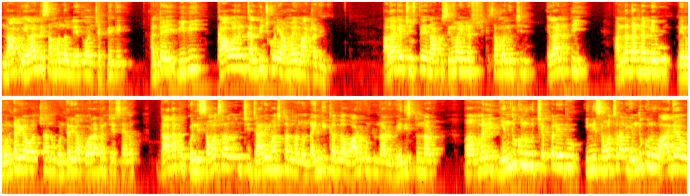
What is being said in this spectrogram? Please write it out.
నాకు ఎలాంటి సంబంధం లేదు అని చెప్పింది. అంటే ఇవి కావాలని కల్పించుకొని అమ్మాయి మాట్లాడింది. అలాగే చూస్తే నాకు సినిమా ఇండస్ట్రీకి సంబంధించి ఎలాంటి అండదండలు లేవు. నేను ఒంటరిగా వచ్చాను ఒంటరిగా పోరాటం చేశాను. దాదాపు కొన్ని సంవత్సరాల నుంచి జానీ మాస్టర్ నన్ను లైంగికంగా వాడుకుంటున్నాడు వేధిస్తున్నాడు. మరి ఎందుకు నువ్వు చెప్పలేదు? ఇన్ని సంవత్సరాలు ఎందుకు నువ్వు ఆగావు?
